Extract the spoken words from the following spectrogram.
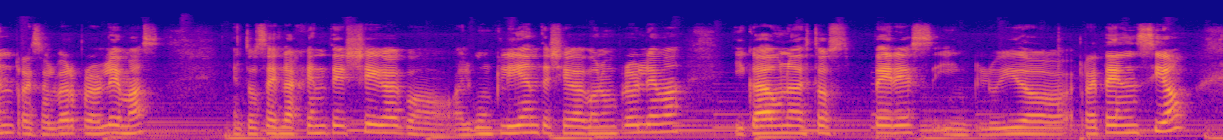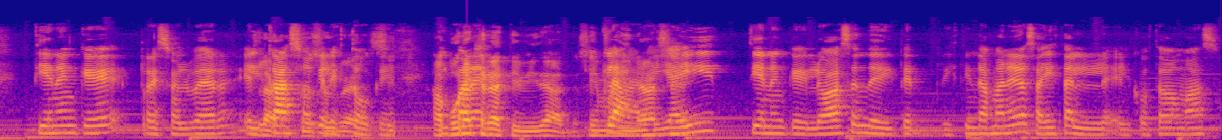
en resolver problemas. Entonces la gente llega con, algún cliente llega con un problema y cada uno de estos Pérez, incluido Retencio, tienen que resolver el Claro, caso que les toque. sí. A Y pura para- creatividad, o sea, Claro, y ahí tienen que lo hacen de distintas maneras. Ahí está el, el costado más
